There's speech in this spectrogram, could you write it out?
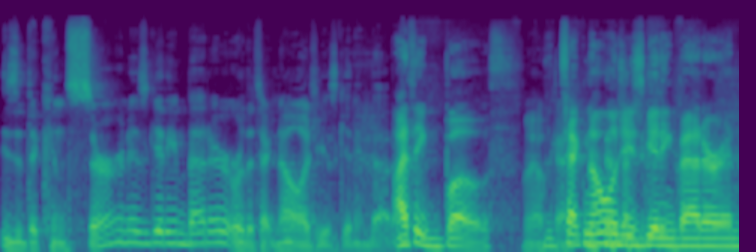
is it the concern is getting better or the technology is getting better? I think both. Okay. The technology is getting better, and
